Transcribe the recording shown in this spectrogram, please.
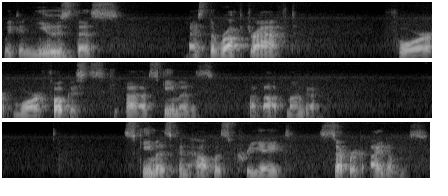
We can use this as the rough draft for more focused uh, schemas about manga. Schemas can help us create separate items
